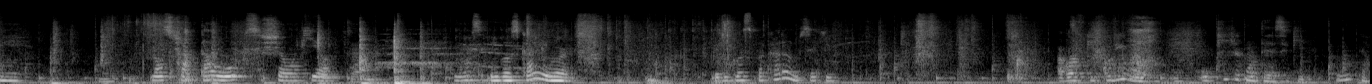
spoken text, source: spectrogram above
E- Nossa, já tá oco esse chão aqui, ó. Tá. Nossa, é perigoso cair, amor. Perigoso pra caramba isso aqui. Agora fiquei curioso. O, que que acontece aqui? Então.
